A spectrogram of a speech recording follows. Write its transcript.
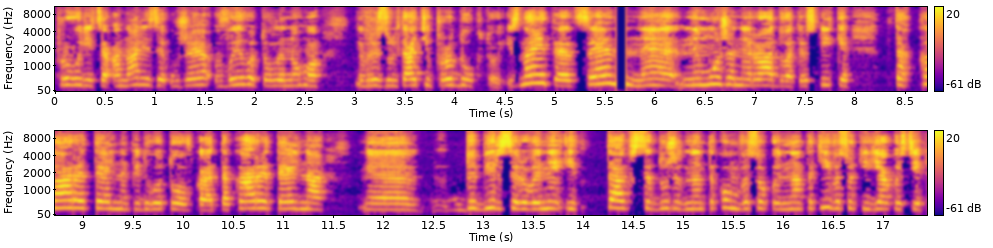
проводяться аналізи уже виготовленого в результаті продукту. І знаєте, це не, не може не радувати, оскільки така ретельна підготовка, така ретельна е, добір сировини і так все дуже на такому високо, на такій високій якості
